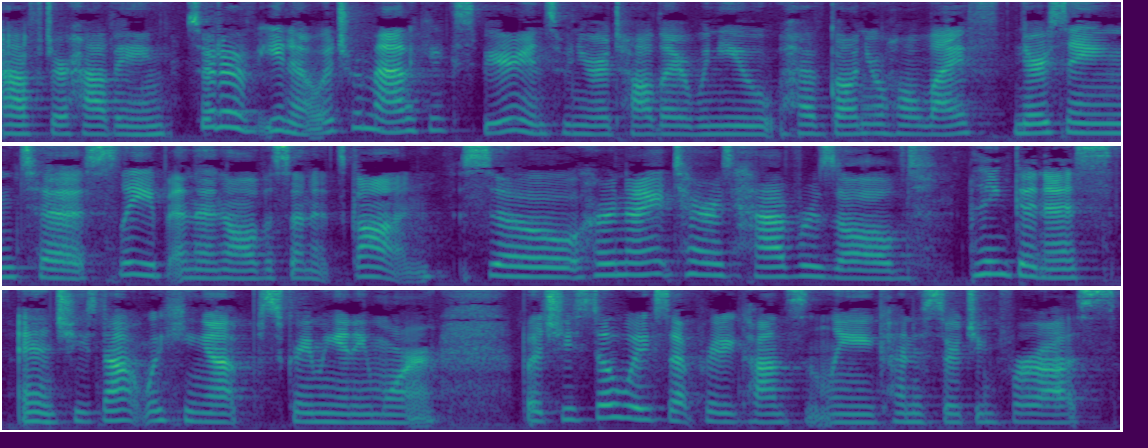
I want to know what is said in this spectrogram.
after having sort of, you know, a traumatic experience when you're a toddler, when you have gone your whole life nursing to sleep and then all of a sudden it's gone. So her night terrors have resolved, thank goodness, and she's not waking up screaming anymore, but she still wakes up pretty constantly, kind of searching for us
